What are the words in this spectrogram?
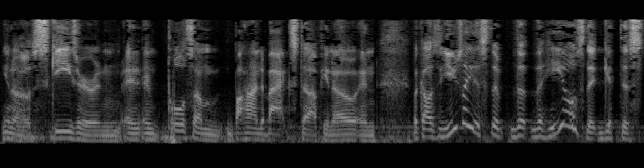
you know skeezer and, and and pull some behind the back stuff, you know, and because usually it's the the the heels that get this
